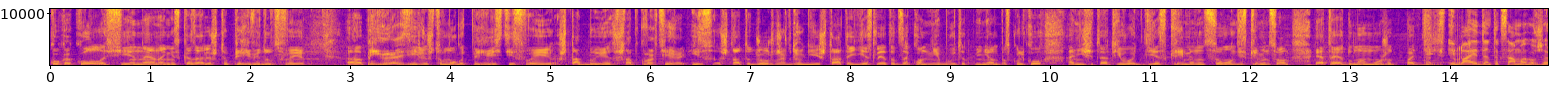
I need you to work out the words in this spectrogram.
Coca-Cola, CNN, они сказали, что переведут свои, э, пригрозили, что могут перевести свои штабы, штаб-квартиры из штата Джорджия в другие штаты, если этот закон не будет отменен, поскольку они считают его дискриминацион, дискриминацион. Это, я думаю, может подействовать. І Байден так само його вже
